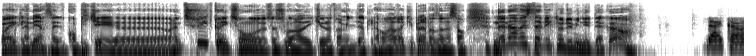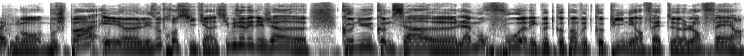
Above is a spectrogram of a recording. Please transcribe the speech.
Ouais, avec la mer, ça va être compliqué. Euh, on a un petit souci de connexion euh, ce soir avec euh, notre ami le Doc là. On va le récupérer dans un instant. Nana, reste avec nous deux minutes, d'accord? D'accord. Bon, bouge pas. Et euh, les autres aussi, tiens. Si vous avez déjà euh, connu comme ça euh, l'amour fou avec votre copain, votre copine, et en fait euh, l'enfer,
